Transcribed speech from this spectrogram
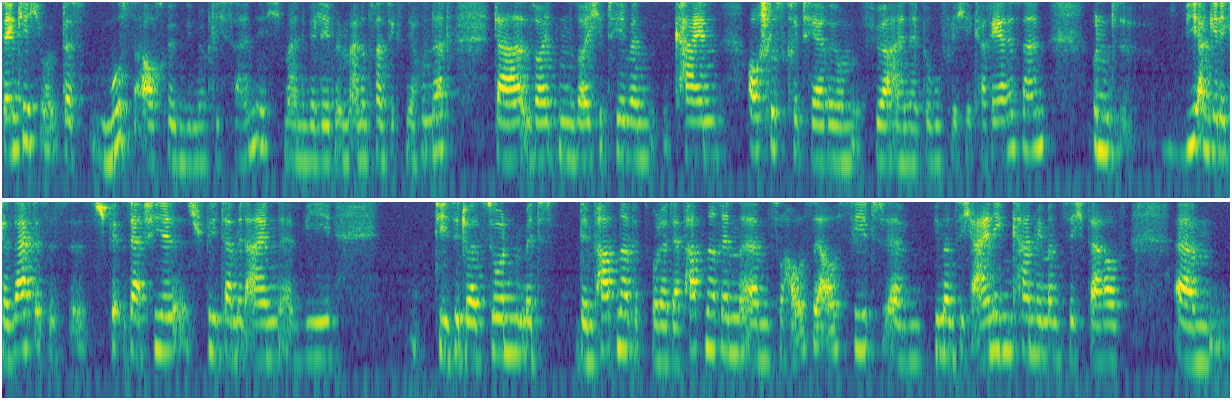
denke ich und das muss auch irgendwie möglich sein. Ich meine, wir leben im 21. Jahrhundert. Da sollten solche Themen kein Ausschlusskriterium für eine berufliche Karriere sein. Und wie Angelika sagt, es ist es sehr viel spielt damit ein, wie die Situation mit dem Partner oder der Partnerin ähm, zu Hause aussieht, ähm, wie man sich einigen kann, wie man sich darauf ähm,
